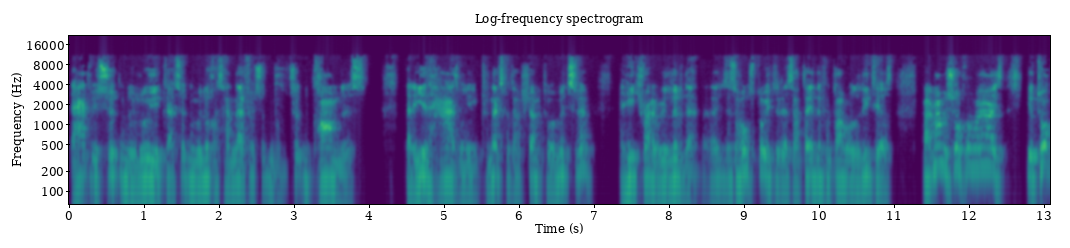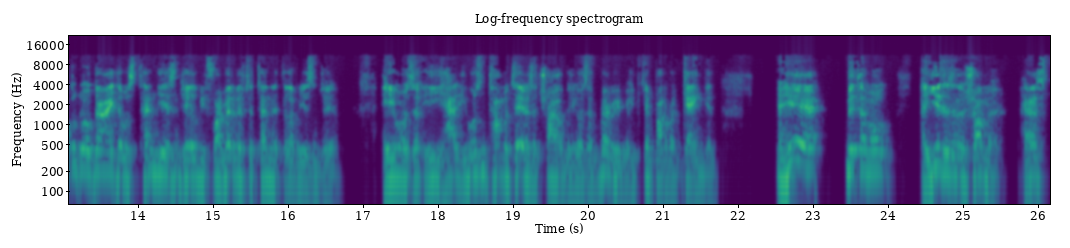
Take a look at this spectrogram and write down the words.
there had to be a certain ruyika, certain menuchas hanefesh, certain, certain calmness that a yid has when he connects with Hashem to a mitzvah, and he try to relive that. There's a whole story to this. I'll tell you a different time all the details. But I remember showing from my eyes, you're talking to a guy that was 10 years in jail before. I met him after 10, 11 years in jail. He was a, he had he wasn't Talmud as a child, but he was a very he became part of a gang. And, and here, mitamol, a yid is in the shomer, has,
